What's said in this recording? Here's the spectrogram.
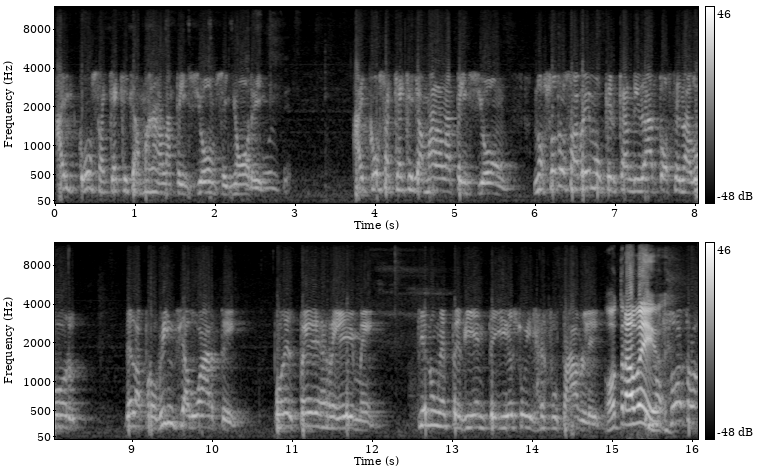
Hay cosas que hay que llamar a la atención, señores. hay cosas que hay que llamar a la atención. Nosotros sabemos que el candidato a senador de la provincia de Duarte por el PRM tiene un expediente y eso es irrefutable. Otra Y vez. nosotros,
